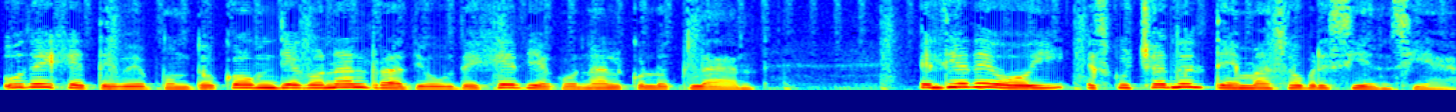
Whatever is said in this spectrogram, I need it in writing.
udgtv.com diagonal radio udg diagonal colotlán. El día de hoy, escuchando el tema sobre ciencia.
